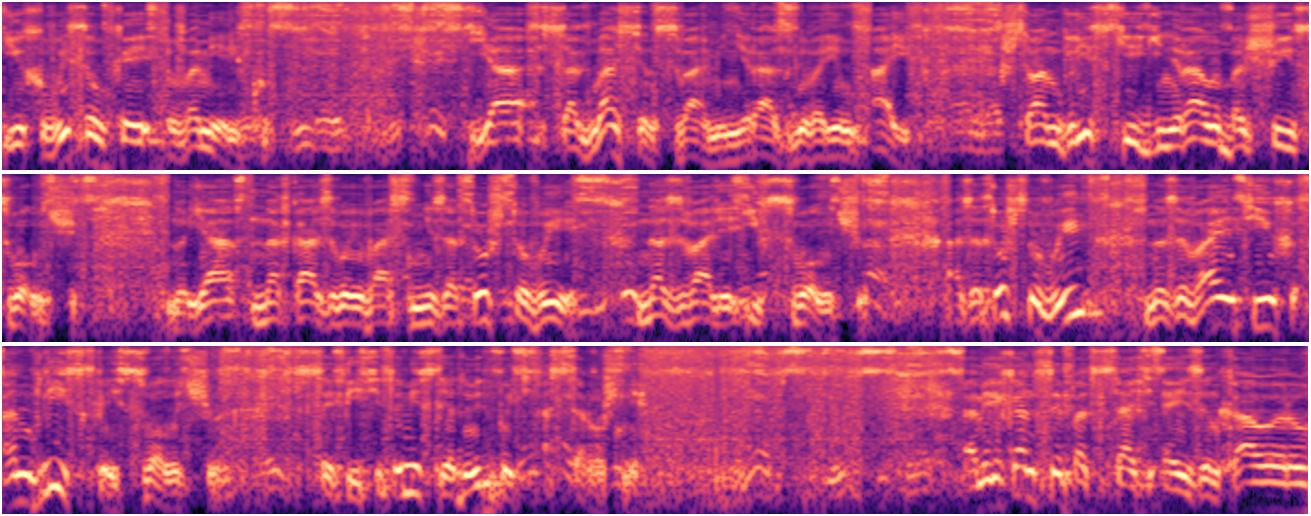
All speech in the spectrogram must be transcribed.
их высылкой в Америку. Я согласен с вами, не раз говорил Айк, что английские генералы большие сволочи. Но я наказываю вас не за то, что вы назвали их сволочью, а за то, что вы называете их английской сволочью. С эпитетами следует быть осторожнее. Американцы под стать Эйзенхауэру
